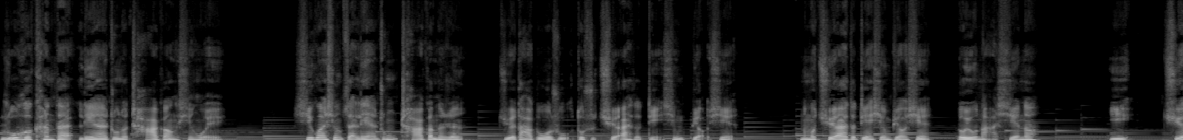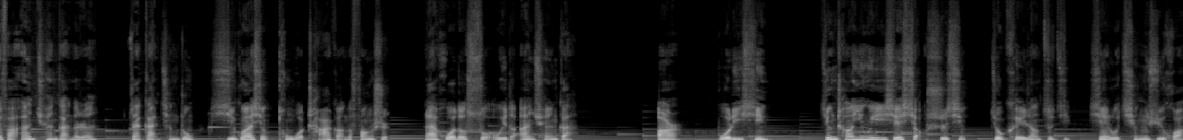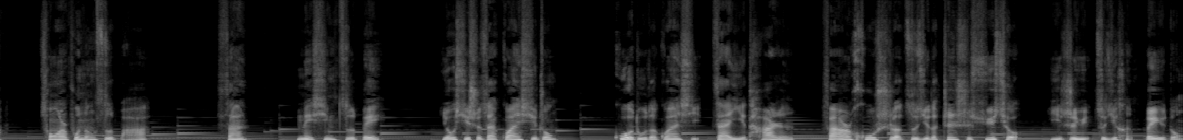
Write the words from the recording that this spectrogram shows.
如何看待恋爱中的查岗行为？习惯性在恋爱中查岗的人，绝大多数都是缺爱的典型表现。那么，缺爱的典型表现都有哪些呢？一、缺乏安全感的人，在感情中习惯性通过查岗的方式来获得所谓的安全感。二、玻璃心，经常因为一些小事情就可以让自己陷入情绪化。从而不能自拔。三，内心自卑，尤其是在关系中，过度的关系在意他人，反而忽视了自己的真实需求，以至于自己很被动。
